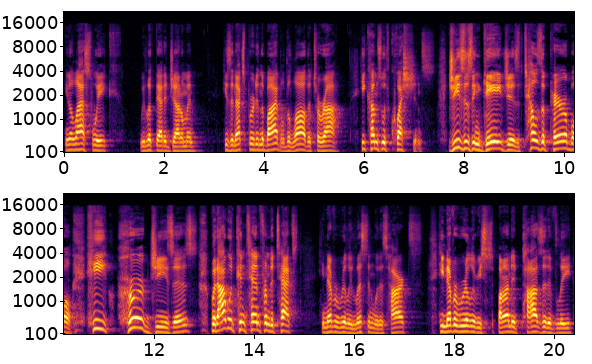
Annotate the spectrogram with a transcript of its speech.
You know, last week we looked at a gentleman. He's an expert in the Bible, the law, the Torah. He comes with questions. Jesus engages, tells a parable. He heard Jesus, but I would contend from the text, he never really listened with his heart. He never really responded positively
